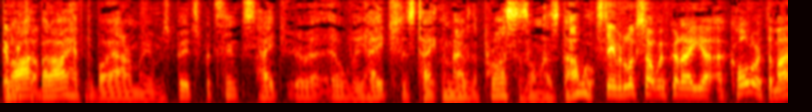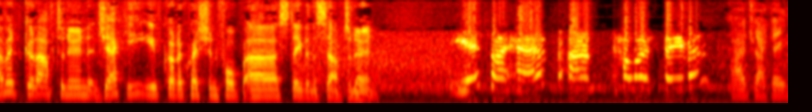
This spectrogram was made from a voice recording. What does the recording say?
But I, time. but I have to buy R.M. Williams boots. But since H, uh, LVH has taken them over, the price is almost double. Stephen, it looks like we've got a, uh, a caller at the moment. Good afternoon, Jackie. You've got a question for uh, Stephen this afternoon. Yes, I have. Um, hello, Stephen. Hi, Jackie.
